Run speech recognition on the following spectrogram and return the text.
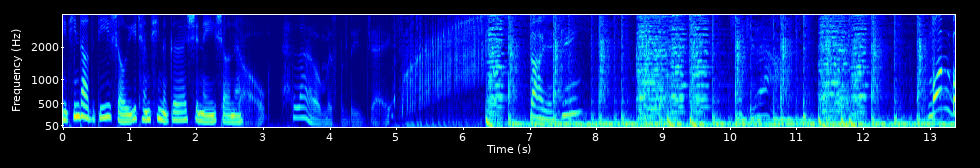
你听到的第一首庾澄庆的歌是哪一首呢？Hello, Mr. DJ. 大眼睛 Check it out. Mumbo，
